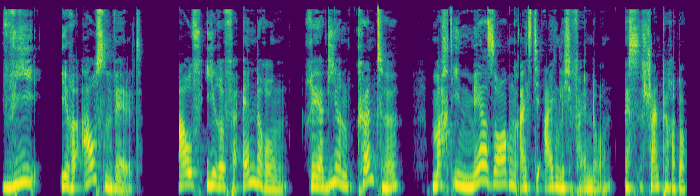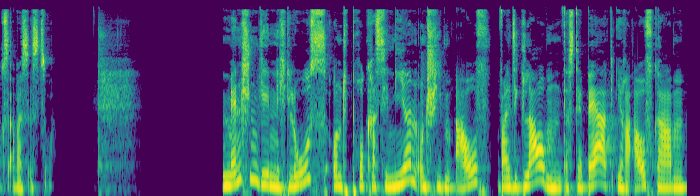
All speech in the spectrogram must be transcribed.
Wie ihre Außenwelt auf ihre Veränderung reagieren könnte, macht ihnen mehr Sorgen als die eigentliche Veränderung. Es scheint paradox, aber es ist so. Menschen gehen nicht los und prokrastinieren und schieben auf, weil sie glauben, dass der Berg ihrer Aufgaben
